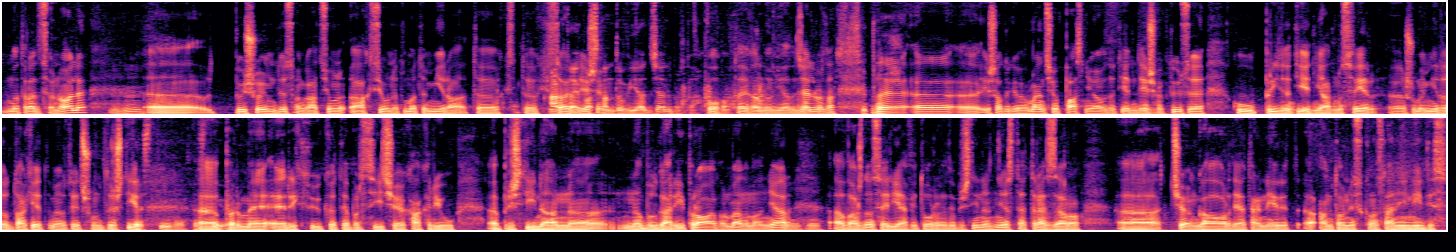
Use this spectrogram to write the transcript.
më tradicionale. Po i shohim disa nga aksionet më të mira të kësaj ndeshje. Ata i paskan do vija t'gjelbërta. Po, ata i kanë do vija t'gjelbërta. Desha të përmend që pas një jave do të jetë ndeshja kthyese, ku pritet të jetë një atmosferë shumë e mirë dhe do ta ketë me domethënë shumë të vështirë për me e rikthy këtë epërsi që ka kriju Prishtina në Bullgari. Pra, e përmendim edhe një herë, vazhdon seria e fitoreve të Prishtinës, është 3-0 që nga ardhja e trajnerit Antonis Konstantinidis.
